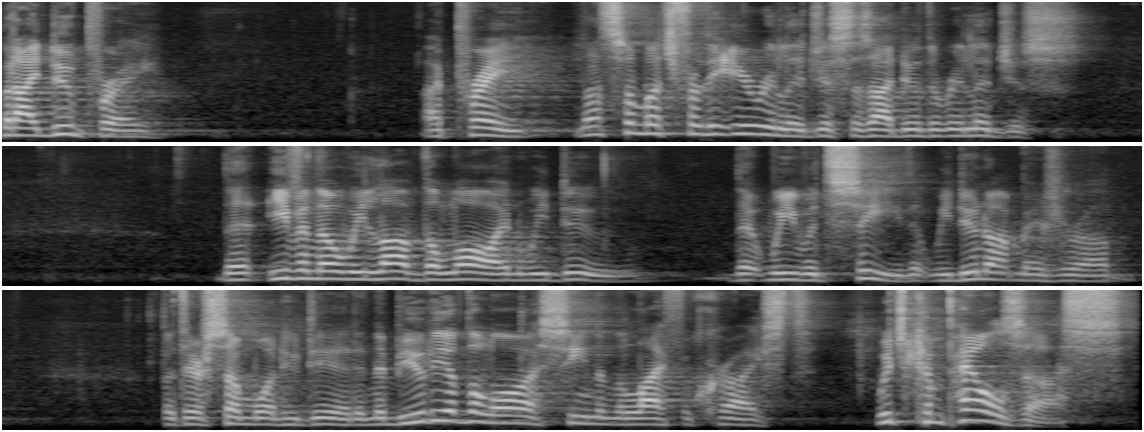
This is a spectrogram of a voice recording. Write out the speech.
But I do pray. I pray not so much for the irreligious as I do the religious. That even though we love the law, and we do, that we would see that we do not measure up, but there's someone who did. And the beauty of the law is seen in the life of Christ, which compels us.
